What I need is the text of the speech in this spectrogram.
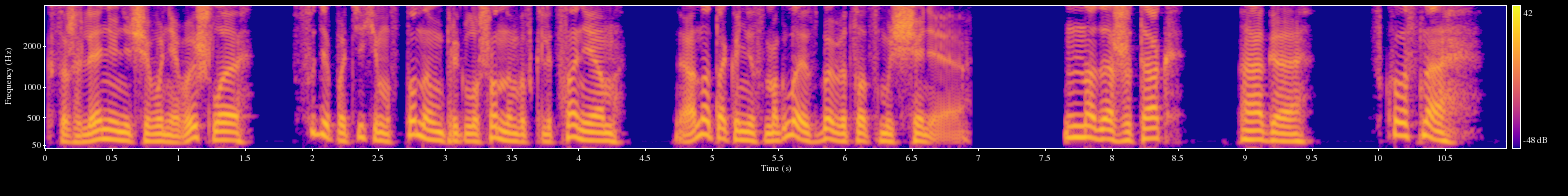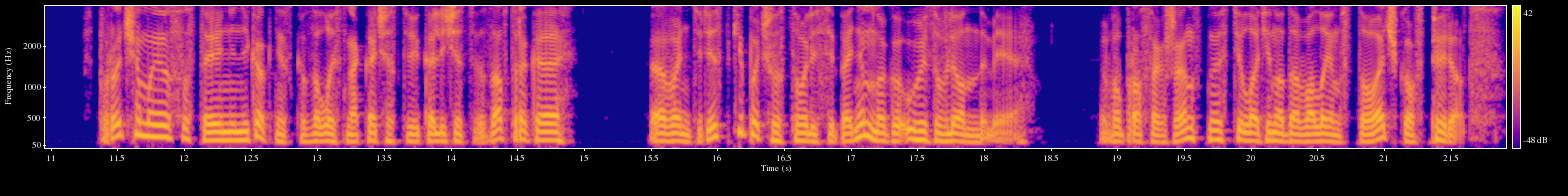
К сожалению, ничего не вышло. Судя по тихим стонам и приглушенным восклицаниям, она так и не смогла избавиться от смущения. Но даже так... Ага. Вкусно. Впрочем, её состояние никак не сказалось на качестве и количестве завтрака. Авантюристки почувствовали себя немного уязвлёнными. В вопросах женственности Латина давала им 100 очков вперёд.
